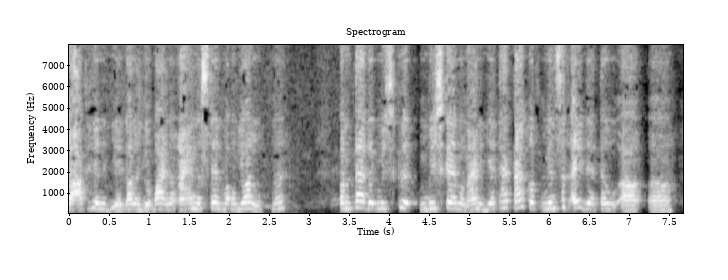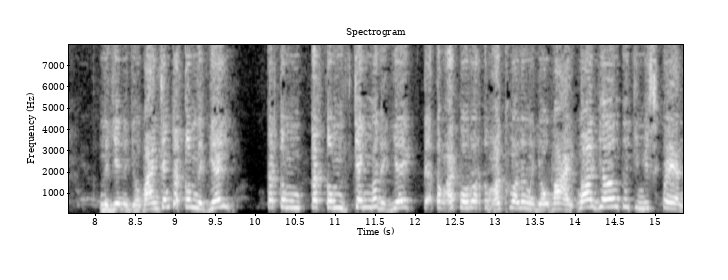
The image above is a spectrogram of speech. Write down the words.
ក៏អត់ហ៊ាននិយាយដល់នយោបាយនឹង I understand បងយល់ណា ប៉ុន្តែដូច Miss Miss Grand ខ្លួនឯងនិយាយថាតើគាត់មានសិទ្ធអីដែលទៅនិយាយនយោបាយអញ្ចឹងគាត់គុំនិយាយគាត់គុំគាត់គុំចេញមកនិយាយតាក់ទងឲ្យពលរដ្ឋគុំឲ្យខ្វល់នឹងនយោបាយបើយើងគឺជា Miss Grand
